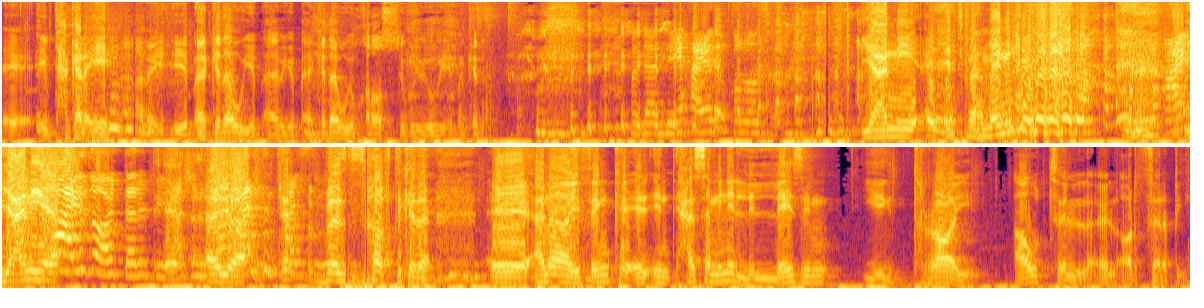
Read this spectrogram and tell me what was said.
آه، بتضحك على إيه؟ على يبقى كده ويبقى يبقى كده وخلاص ويبقى كده ما ده قد إيه حياته خلاص. يعني أنت فاهماني؟ يعني- عايز له art therapy عشان أيوه. بالظبط كده أنا I think أنت حاسة مين اللي لازم ي try out ال art therapy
